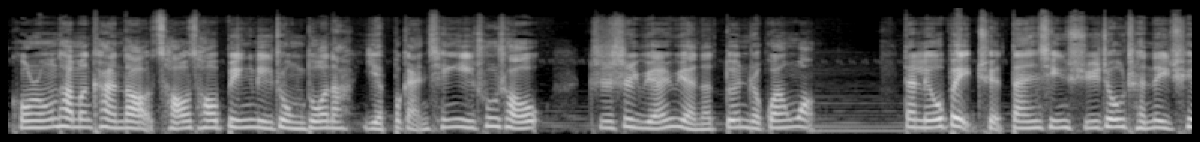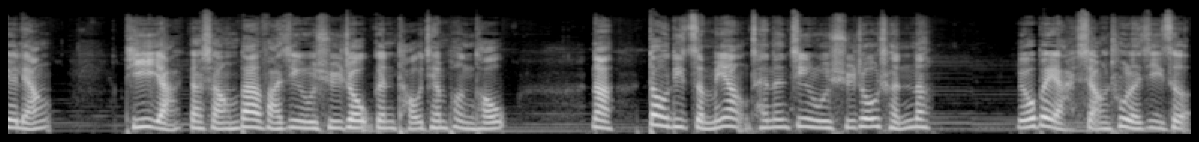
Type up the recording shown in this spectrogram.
孔融他们看到曹操兵力众多呢，也不敢轻易出手，只是远远的蹲着观望。但刘备却担心徐州城内缺粮，提议啊，要想办法进入徐州跟陶谦碰头。那到底怎么样才能进入徐州城呢？刘备啊，想出了计策。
